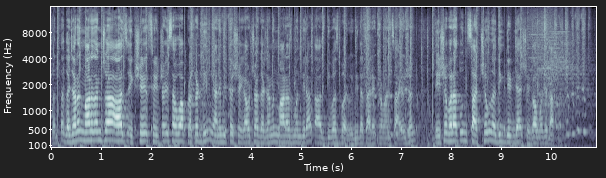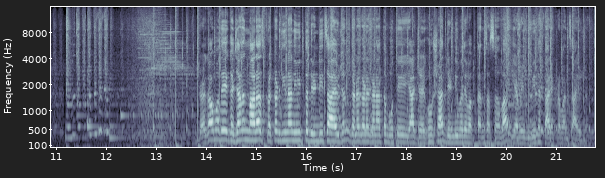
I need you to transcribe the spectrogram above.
संत गजानन महाराजांचा आज एकशे सेहेचाळीसावा प्रकट दिन. यानिमित्त शेगावच्या गजानन महाराज मंदिरात आज दिवसभर विविध कार्यक्रमांचं आयोजन. देशभरातून सातशेहून अधिक दिंड्या शेगावमध्ये दाखल. जळगावमध्ये गजानन महाराज प्रकट दिनानिमित्त दिंडीचं आयोजन. गणगण गणात बोते या जयघोषात दिंडीमध्ये भक्तांचा सहभाग. यावेळी विविध कार्यक्रमांचं आयोजन.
